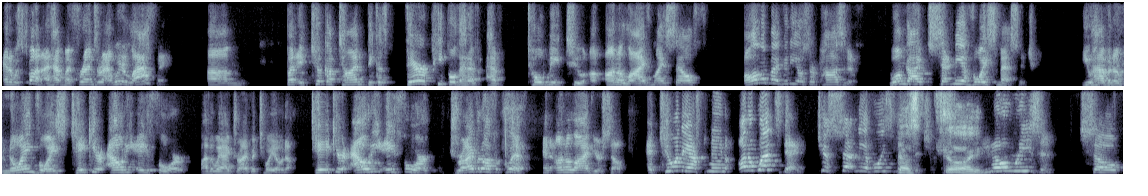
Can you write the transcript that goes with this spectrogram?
and it was fun. I'd have my friends around. We were laughing, um, but it took up time because there are people that have have told me to uh, unalive myself. All of my videos are positive. One guy sent me a voice message. You have an annoying voice. Take your Audi A4. By the way, I drive a Toyota. Take your Audi A4, drive it off a cliff, and unalive yourself at two in the afternoon on a Wednesday. Just sent me a voice message. Just joy. No reason. So,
